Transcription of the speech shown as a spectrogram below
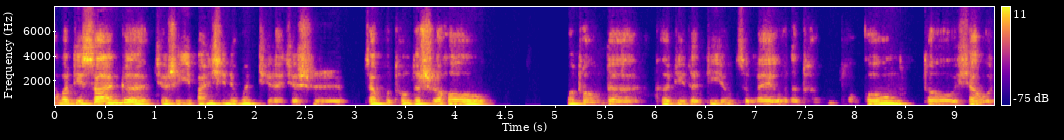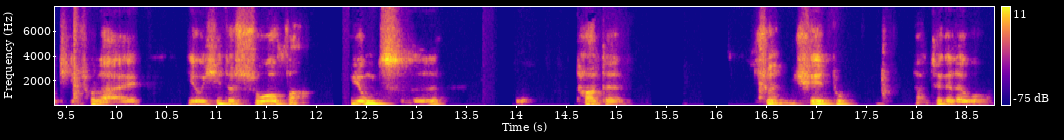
那么第三个就是一般性的问题呢，就是在不同的时候，不同的各地的弟兄姊妹或者同同工都向我提出来有些的说法用词。它的准确度啊，这个呢，我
